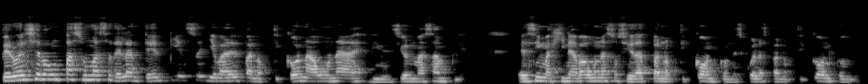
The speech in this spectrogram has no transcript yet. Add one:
Pero él se va un paso más adelante, él piensa llevar el panopticón a una dimensión más amplia. Él se imaginaba una sociedad panopticón, con escuelas panopticón, con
